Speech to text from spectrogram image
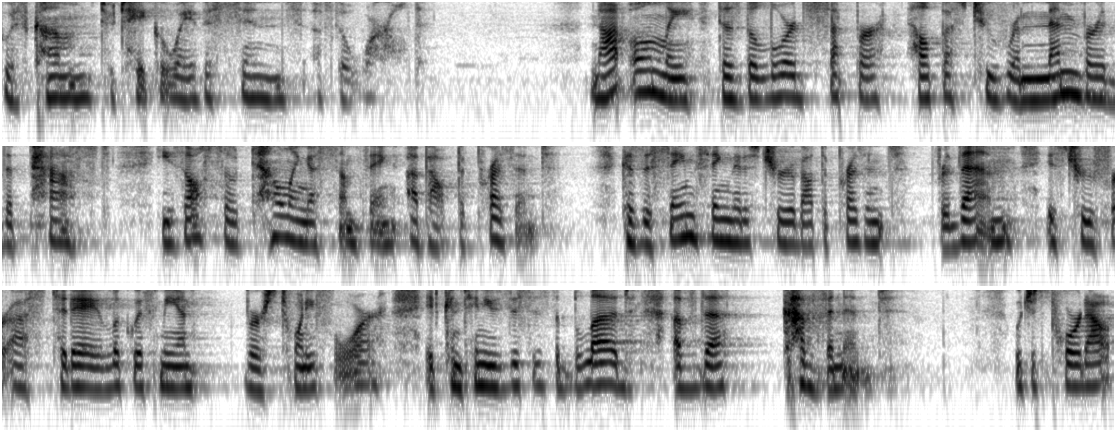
who has come to take away the sins of the world. Not only does the Lord's Supper help us to remember the past, he's also telling us something about the present. Because the same thing that is true about the present for them is true for us today. Look with me on verse 24. It continues This is the blood of the covenant which is poured out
